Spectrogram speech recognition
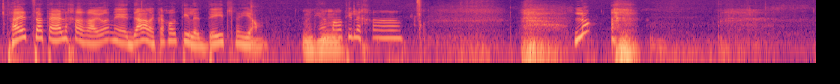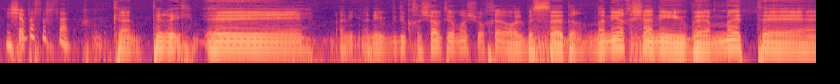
אתה הצעת, היה לך רעיון נהדר לקח אותי לדייט לים. Mm-hmm. אני אמרתי לך, לא. נשב בספסל. כן, תראי, אה, אני, אני בדיוק חשבתי על משהו אחר, אבל בסדר. נניח שאני באמת אה,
